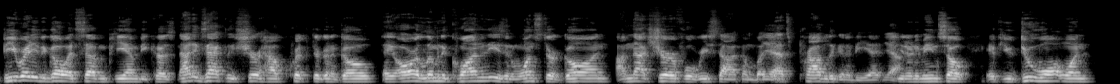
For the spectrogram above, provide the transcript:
be ready to go at 7 p.m. because not exactly sure how quick they're going to go. They are limited quantities, and once they're gone, I'm not sure if we'll restock them, but Yeah. that's probably going to be it. Yeah. You know what I mean? So if you do want one,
